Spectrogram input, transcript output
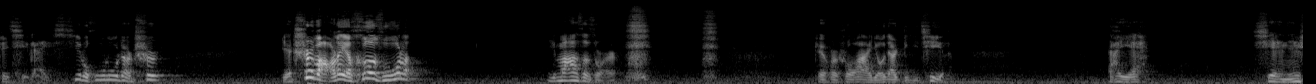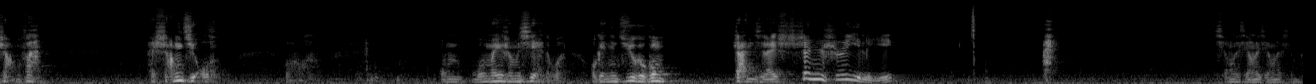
这乞丐稀里呼噜这吃，也吃饱了，也喝足了。一抹子嘴儿，这会儿说话有点底气了。大爷，谢谢您赏饭，还赏酒，我我我没什么谢的，我我给您鞠个躬，站起来深施一礼。哎，行了行了行了行了，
